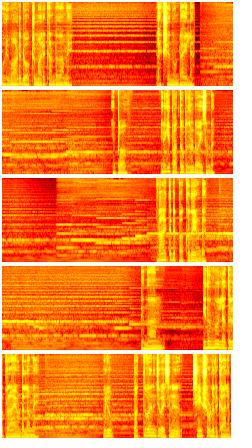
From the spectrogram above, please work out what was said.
ഒരുപാട് ഡോക്ടർമാരെ കണ്ടതാമേ. രക്ഷയൊന്നും ഉണ്ടായില്ല. ഇപ്പോ എനിക്ക് പത്ത് മുപ്പത്തിരണ്ട് വയസ്സുണ്ട്. പ്രായത്തിന്റെ പക്വതയുണ്ട്. എന്നാൽ ഇതൊന്നുമില്ലാത്തൊരു പ്രായമുണ്ടല്ലോ അമ്മേ. ഒരു പത്ത് പതിനഞ്ച് വയസ്സിന് ശേഷമുള്ളൊരു കാലം.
